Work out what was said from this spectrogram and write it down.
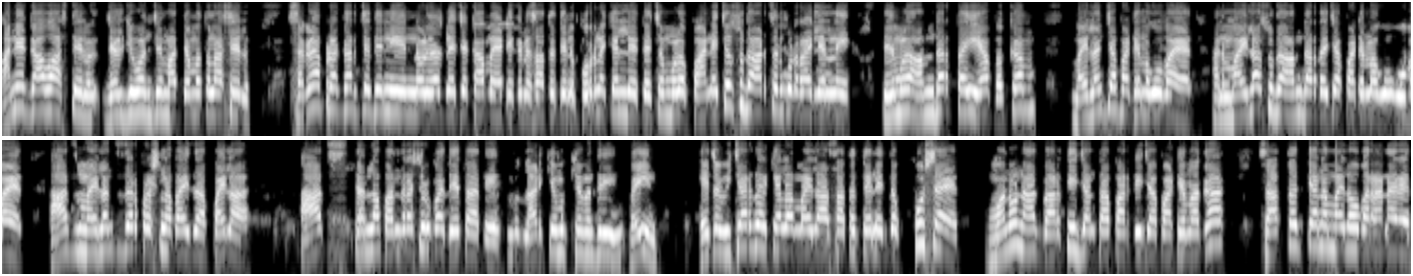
अनेक गावं असतील जलजीवनच्या माध्यमातून असेल सगळ्या प्रकारचे त्यांनी नळ योजनेचे काम या ठिकाणी सातत्याने पूर्ण केले त्याच्यामुळे पाण्याचे सुद्धा अडचण कुठं राहिलेलं नाही. त्याच्यामुळे आमदार ताई ह्या भक्कम महिलांच्या पाठीमागे उभा आहेत. आणि महिला सुद्धा आमदार ताईच्या पाठीमागे उभा आहेत. आज महिलांचा जर प्रश्न पाहिजे पाहिला आज त्यांना पंधराशे रुपये देतात हे. लाडके मुख्यमंत्री बहीण ह्याचा विचार जर केला महिला सातत्याने एकदम खुश आहेत म्हणून आज भारतीय जनता पार्टीच्या पाठीमाग सातत्यानं महिला उभा राहणार आहेत.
